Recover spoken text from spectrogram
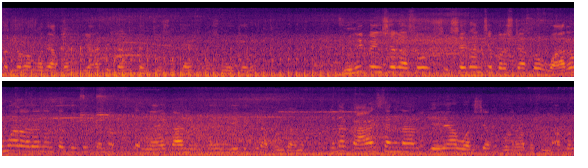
संदर्भामध्ये आपण या ठिकाणी त्यांच्याशी काही प्रश्न विचारू. जुनी पेन्शन असो शिक्षकांचे प्रश्न असो वारंवार आल्यानंतर देखील त्यांना न्याय काय मिळत नाही हे देखील आपण जाणार त्यांना काय सांगणार? गेल्या वर्षभरापासून आपण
